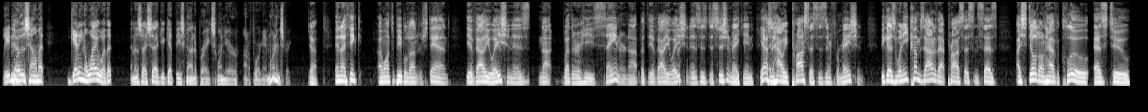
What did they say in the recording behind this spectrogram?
Leading Yeah. with his helmet, getting away with it. And as I said, you get these kind of breaks when you're on a four game winning streak. Yeah. And I think I want the people to understand the evaluation is not whether he's sane or not, but the evaluation is his decision making Yes. and how he processes information. Because when he comes out of that process and says, I still don't have a clue as to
